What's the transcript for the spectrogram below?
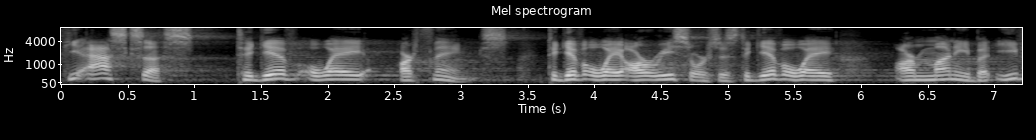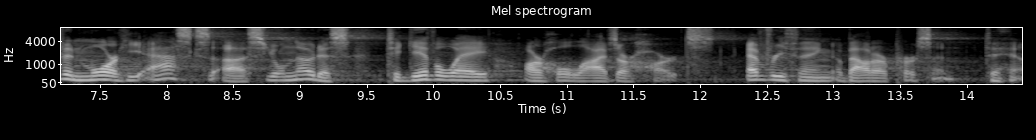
He asks us to give away our things, to give away our resources, to give away our money, but even more, he asks us, you'll notice, to give away our whole lives, our hearts, everything about our person to him.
